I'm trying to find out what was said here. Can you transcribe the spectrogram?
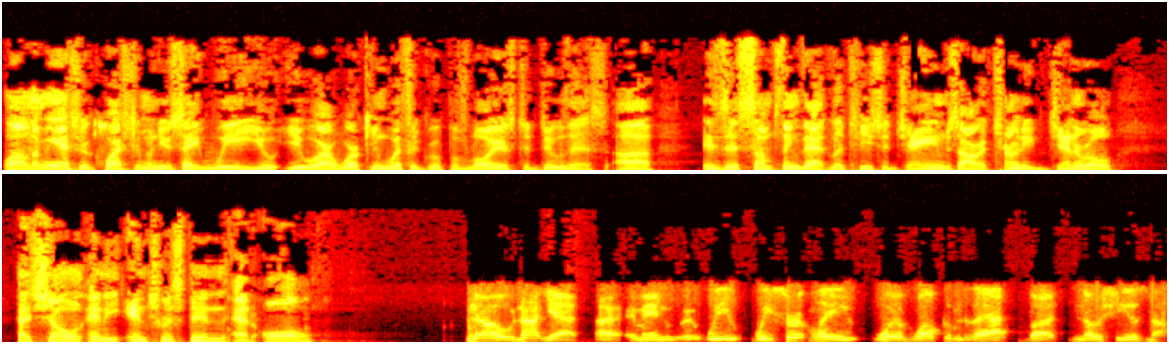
Well, let me ask you a question. When you say we, you you are working with a group of lawyers to do this. Uh, is this something that Letitia James, our Attorney General, has shown any interest in at all? No, not yet. Uh, I mean, we we certainly would have welcomed that, but no, she is not.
